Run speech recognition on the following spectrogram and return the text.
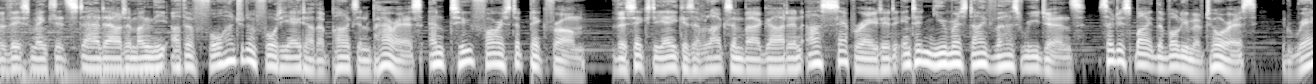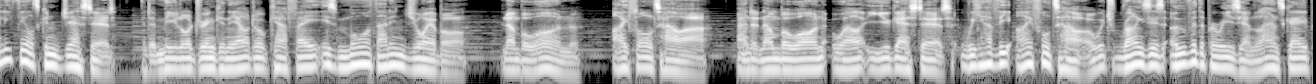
This makes it stand out among the other 448 other parks in Paris and two forests to pick from. The 60 acres of Luxembourg Garden are separated into numerous diverse regions, so despite the volume of tourists, it rarely feels congested, and a meal or drink in the outdoor cafe is more than enjoyable. Number 1. Eiffel Tower and at number 1, well, you guessed it, we have the Eiffel Tower which rises over the Parisian landscape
